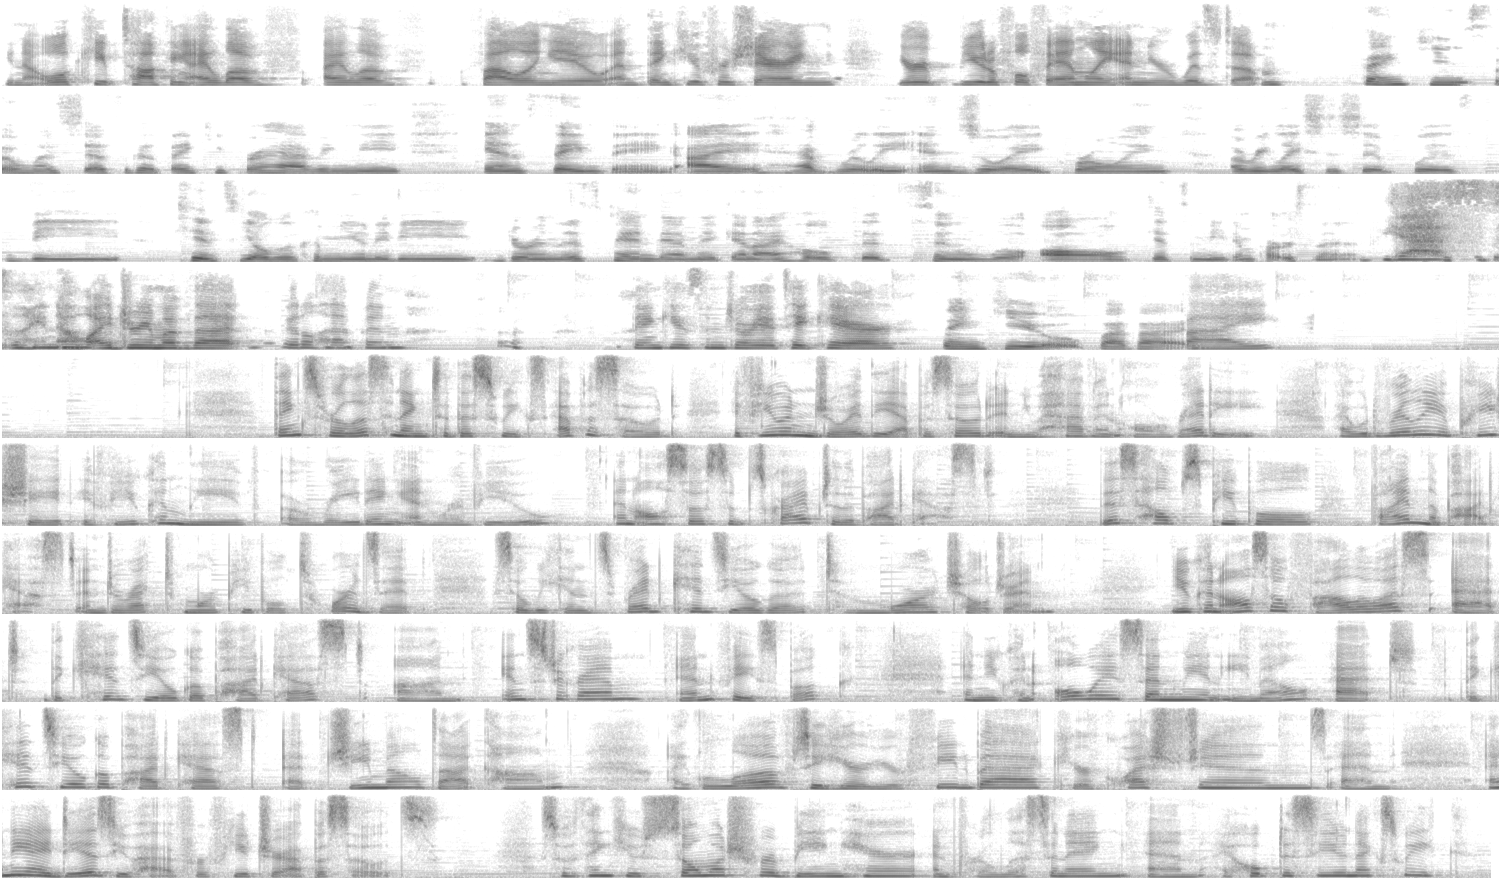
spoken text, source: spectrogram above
you know we'll keep talking. I love i love following you. And thank you for sharing your beautiful family and your wisdom. Thank you so much jessica. Thank you for having me. And same thing i have really enjoyed growing a relationship with the kids yoga community during this pandemic and i hope that soon we'll all get to meet in person. Yes i know. I dream of that. It'll happen. Thank you SonJoria. take care. Thank you. Bye-bye. Bye. Thanks for listening to this week's episode. If you enjoyed the episode and you haven't already, I would really appreciate if you can leave a rating and review and also subscribe to the podcast. This helps people find the podcast and direct more people towards it so we can spread kids yoga to more children. You can also follow us at the Kids Yoga Podcast on Instagram and Facebook, and you can always send me an email at thekidsyoga at gmail.com. I love to hear your feedback, your questions, and any ideas you have for future episodes. So, thank you so much for being here and for listening, and I hope to see you next week.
